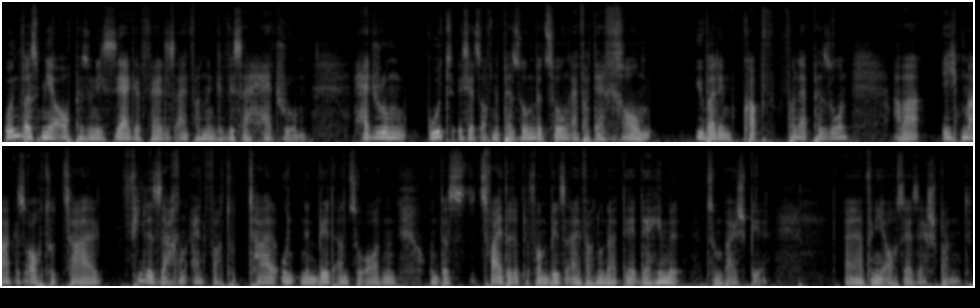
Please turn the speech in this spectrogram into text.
Und was mir auch persönlich sehr gefällt, ist einfach ein gewisser Headroom. Headroom, gut, ist jetzt auf eine Person bezogen, einfach der Raum über dem Kopf von der Person. Aber ich mag es auch total, viele Sachen einfach total unten im Bild anzuordnen und das zwei Drittel vom Bild ist einfach nur der, der Himmel zum Beispiel. Äh, Finde ich auch sehr, sehr spannend.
